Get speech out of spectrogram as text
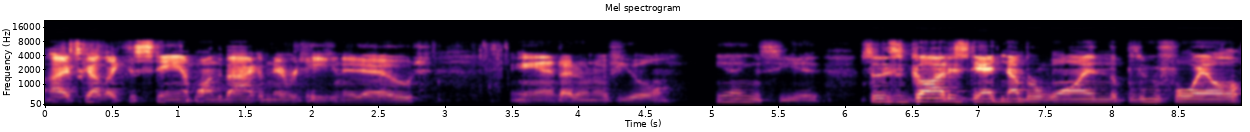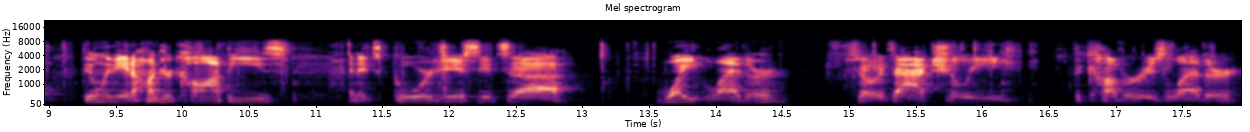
Uh, it's got like the stamp on the back. I've never taken it out. And I don't know if you'll. Yeah, you can see it. So this is God is Dead number one, the blue foil. They only made 100 copies. And it's gorgeous. It's uh, white leather. So it's actually. The cover is leather.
